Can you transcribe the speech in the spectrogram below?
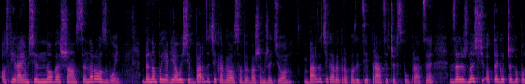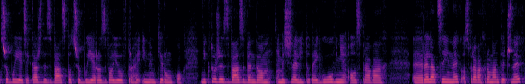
otwierają się nowe szanse na rozwój. Będą pojawiały się bardzo ciekawe osoby w Waszym życiu, bardzo ciekawe propozycje pracy czy współpracy, w zależności od tego, czego potrzebujecie. Każdy z Was potrzebuje rozwoju w trochę innym kierunku. Niektórzy z Was będą myśleli tutaj głównie o sprawach e, relacyjnych, o sprawach romantycznych,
